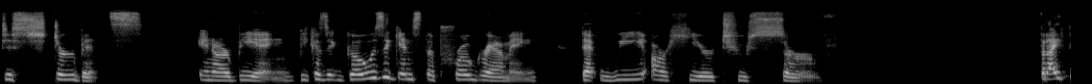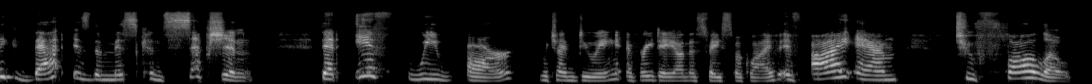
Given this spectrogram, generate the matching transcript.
disturbance in our being because it goes against the programming that we are here to serve. But I think that is the misconception that if we are, which I'm doing every day on this Facebook Live, if I am to follow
